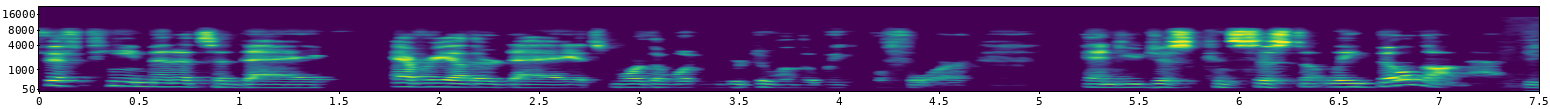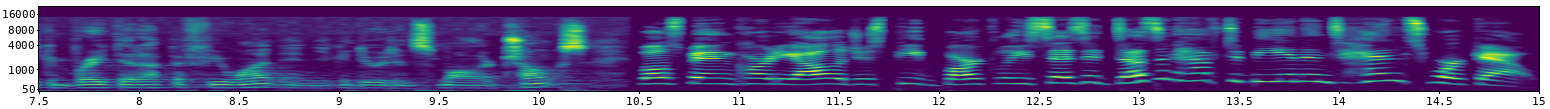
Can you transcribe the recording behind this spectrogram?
15 minutes a day, every other day, it's more than what you were doing the week before and you just consistently build on that. You can break that up if you want, and you can do it in smaller chunks. WellSpan cardiologist Pete Barkley says it doesn't have to be an intense workout.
